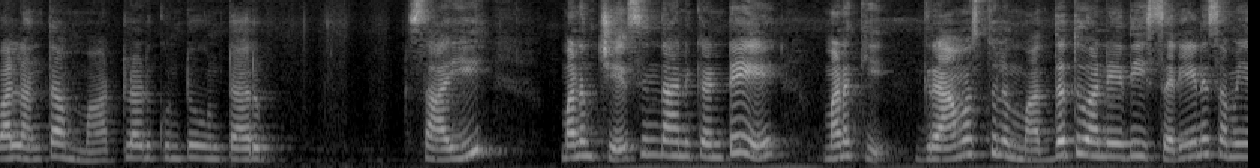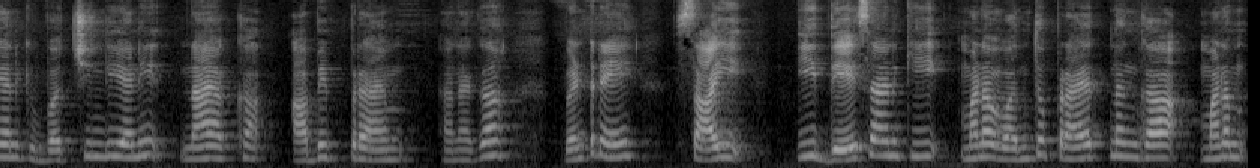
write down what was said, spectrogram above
వాళ్ళంతా మాట్లాడుకుంటూ ఉంటారు. సాయి మనం చేసిన దానికంటే మనకి గ్రామస్తుల మద్దతు అనేది సరైన సమయానికి వచ్చింది అని నా యొక్క అభిప్రాయం. అనగా వెంటనే సాయి ఈ దేశానికి మన వంతు ప్రయత్నంగా మనం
